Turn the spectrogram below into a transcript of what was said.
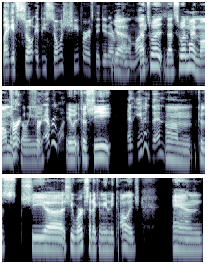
Like it's so it'd be so much cheaper if they did everything Yeah, online. that's what that's what my mom was for telling for me. everyone. It was because she and even then, um because she uh she works at a community college and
